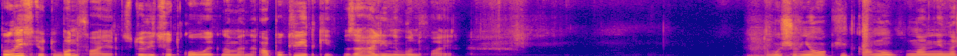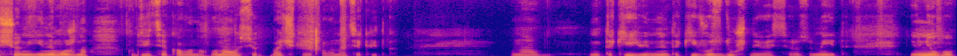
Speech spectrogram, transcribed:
По листю то бонфаєр, 100%, як на мене, а по квітки взагалі не бонфаєр. Тому що в нього квітка, ну, вона ні на що її не можна. Подивіться, яка вона. Вона ось, бачите, яка вона ця квітка. Вона не такий він, він такий воздушний весь, розумієте? І в нього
